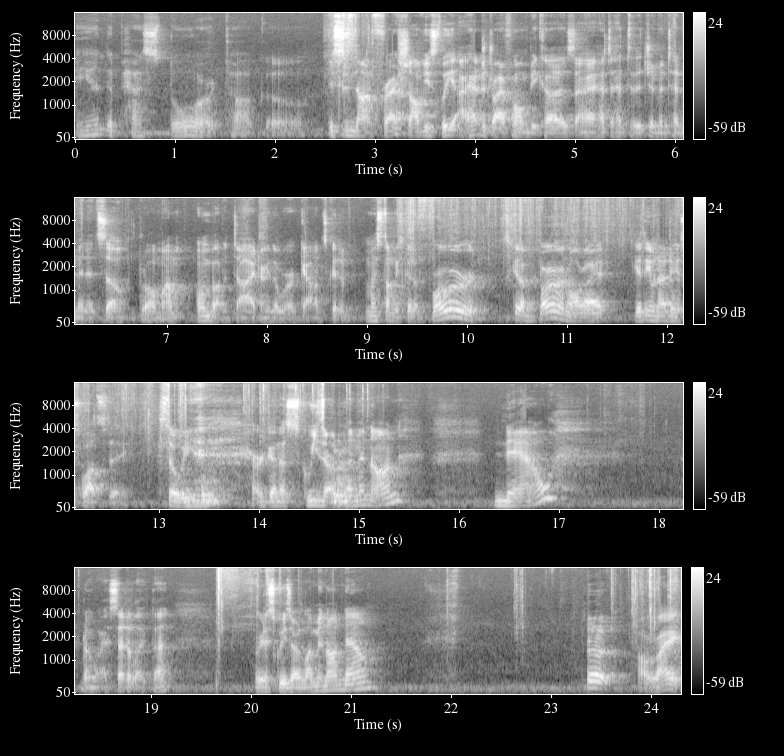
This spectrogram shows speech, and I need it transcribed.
and a pastor taco. This is not fresh, obviously. I had to drive home because I had to head to the gym in 10 minutes. So, bro, I'm, I'm about to die during the workout. It's gonna, my stomach's gonna burn. It's gonna burn, all right. Good thing we're not doing squats today. So we are gonna squeeze our lemon on now I don't know why I said it like that. We're gonna squeeze our lemon on now. Uh, all right,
